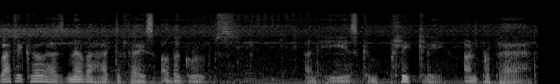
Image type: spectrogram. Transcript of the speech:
Batico has never had to face other groups, and he is completely unprepared.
